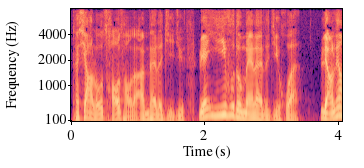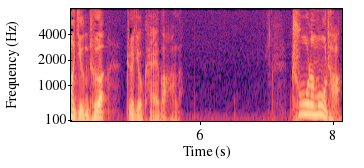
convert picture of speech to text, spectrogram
他下楼草草的安排了几句，连衣服都没来得及换，两辆警车这就开拔了。出了牧场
